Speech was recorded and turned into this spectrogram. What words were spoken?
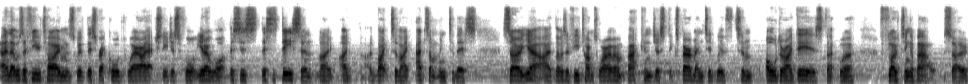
And there was a few times with this record where I actually just thought, you know what, this is this is decent. Like I'd I'd like to like add something to this. So yeah, I, there was a few times where I went back and just experimented with some older ideas that were floating about. So,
